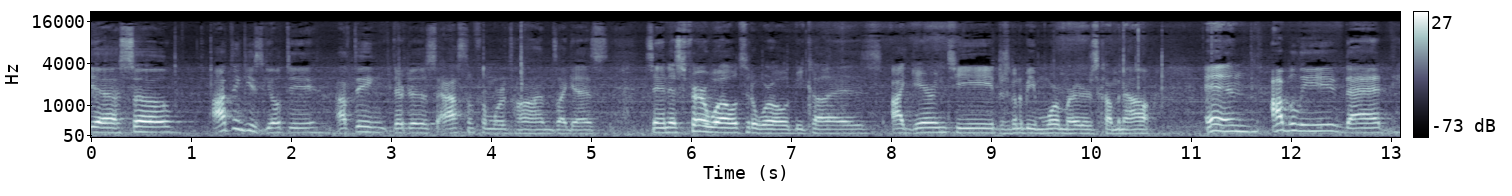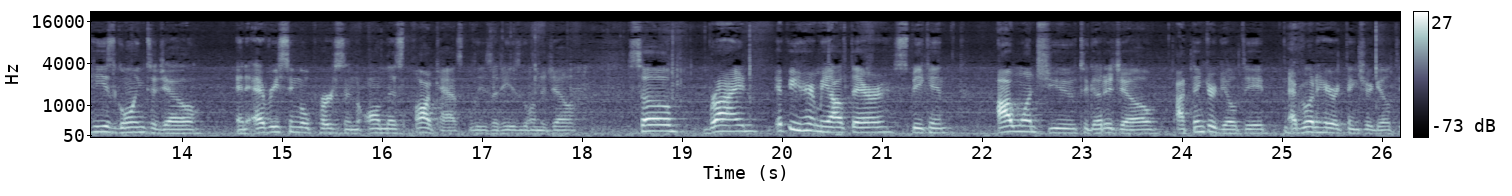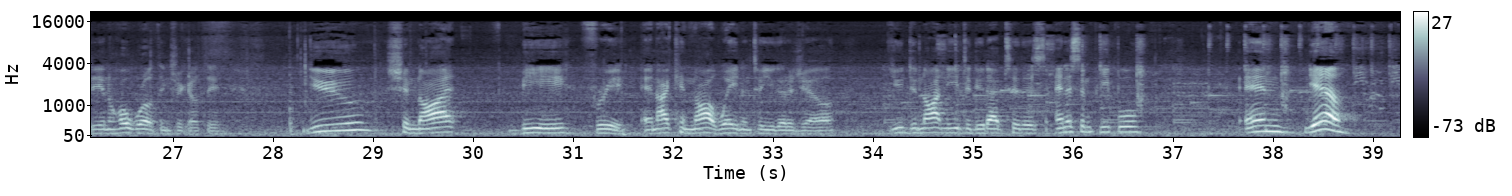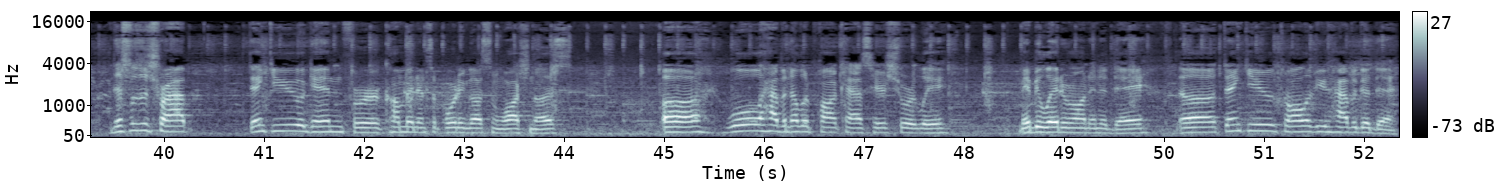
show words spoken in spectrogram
Yeah, so I think he's guilty. I think they're just asking for more times, I guess, saying this farewell to the world because I guarantee there's going to be more murders coming out. And I believe that he's going to jail, and every single person on this podcast believes that he's going to jail. So, Bryan, if you hear me out there speaking, I want you to go to jail. I think you're guilty. Everyone here thinks you're guilty, and the whole world thinks you're guilty. You should not be free, and I cannot wait until you go to jail. You do not need to do that to this innocent people. And yeah, this was a trap. Thank you again for coming and supporting us and watching us. Uh, we'll have another podcast here shortly, maybe later on in the day. Uh, thank you to all of you. Have a good day.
